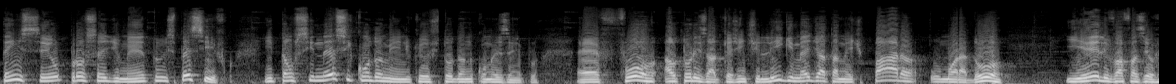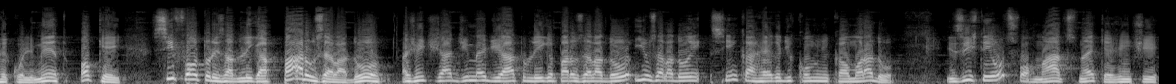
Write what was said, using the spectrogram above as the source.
tem seu procedimento específico. Então, se nesse condomínio que eu estou dando como exemplo, é, for autorizado que a gente ligue imediatamente para o morador e ele vai fazer o recolhimento, ok. Se for autorizado ligar para o zelador, a gente já de imediato liga para o zelador e o zelador se encarrega de comunicar ao morador. Existem outros formatos né, que a gente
